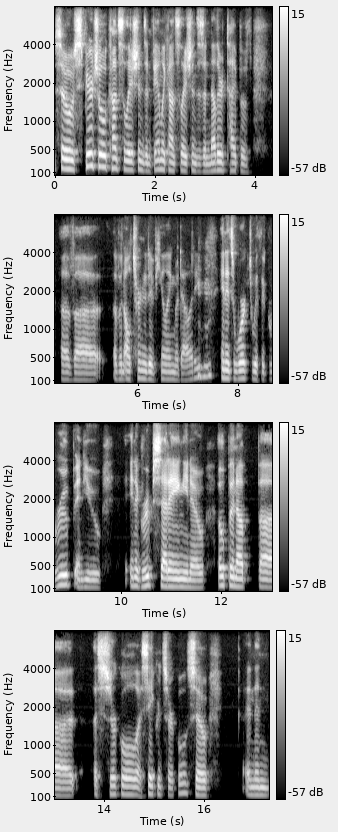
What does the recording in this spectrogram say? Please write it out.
so spiritual constellations and family constellations is another type of of uh, of an alternative healing modality, Mhm. and it's worked with a group, and you in a group setting, you know, open up uh, a circle, a sacred circle. So, and then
